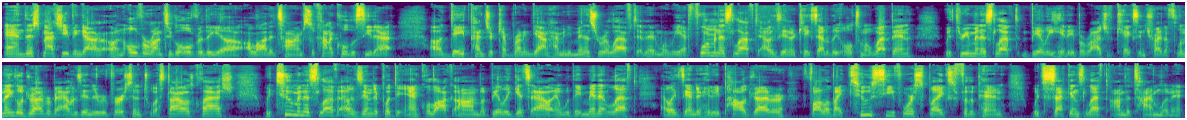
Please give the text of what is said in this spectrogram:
And this match even got an overrun to go over the uh, allotted time, so kind of cool to see that. Uh, Dave Penzer kept running down how many minutes were left, and then when we had four minutes left, Alexander kicks out of the Ultimate Weapon. With three minutes left, Bailey hit a barrage of kicks and tried a Flamingo driver, but Alexander reversed into a Styles Clash. With two minutes left, Alexander put the ankle lock on, but Bailey gets out, and with a minute left, Alexander hit a pile driver, followed by two C4 spikes for the pin, with seconds left on the time limit.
